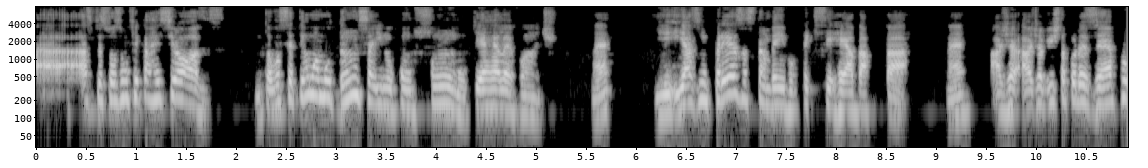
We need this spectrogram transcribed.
a, as pessoas vão ficar receosas. Então você tem uma mudança aí no consumo que é relevante, né, e, e as empresas também vão ter que se readaptar, né. Haja, haja vista, por exemplo,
